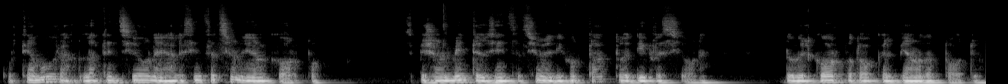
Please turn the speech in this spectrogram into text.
Portiamo ora l'attenzione alle sensazioni nel corpo specialmente le sensazioni di contatto e di pressione, dove il corpo tocca il piano d'appoggio.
